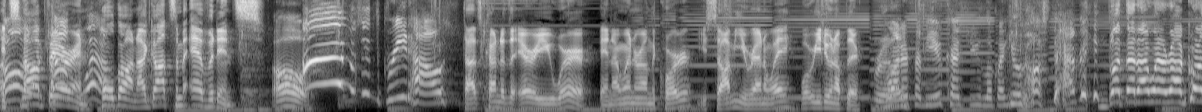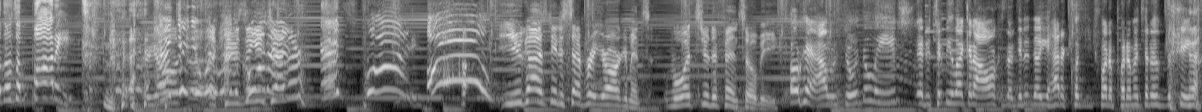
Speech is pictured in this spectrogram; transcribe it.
Oh, not Baron. left. Hold on, I got some evidence. Oh, I was in the greenhouse That's kind of the area you were. And I went around the corner. You saw me. You ran away. What were you doing up there? running from you because you look like you were gonna stab me. But then I went around the corner. There's a body. Are y'all think you uh, would've accusing each other? It's fine. Oh! You guys need to separate your arguments. What's your defense, Obi? Okay, I was doing the leaves, and it took me like an hour because I didn't know you had to click each one to put them into the machine.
